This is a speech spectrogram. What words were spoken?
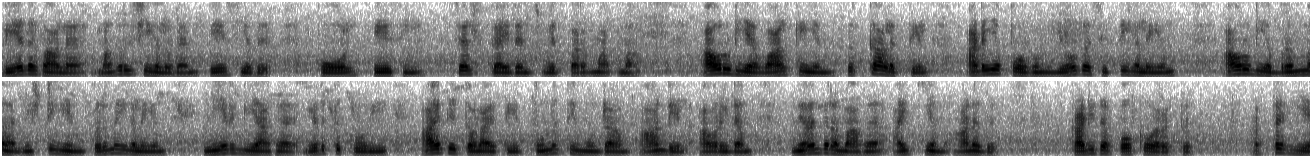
வேதகால மகரிஷிகளுடன் பேசியது. போல் பேசி செல்ஃப் கைடன்ஸ் வித் பரமாத்மா அவருடைய வாழ்க்கையின் பிற்காலத்தில் அடையப்போகும் யோக சித்திகளையும் அவருடைய பிரம்ம நிஷ்டையின் பெருமைகளையும் நேரடியாக எடுத்து கூறி ஆயிரத்தி தொள்ளாயிரத்தி தொண்ணூற்றி மூன்றாம் ஆண்டில் அவரிடம் நிரந்தரமாக ஐக்கியம் ஆனது. கடித போக்குவரத்து. அத்தகைய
